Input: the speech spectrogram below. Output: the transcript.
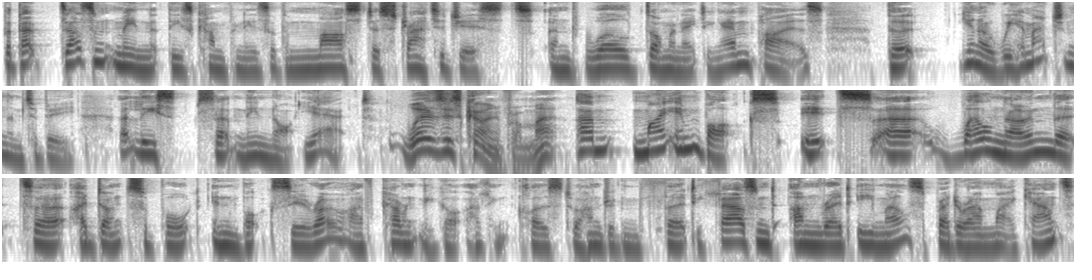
But that doesn't mean that these companies are the master strategists and world dominating empires that you know, we imagine them to be. At least, certainly not yet. Where's this coming from, Matt? Um, my inbox. It's uh, well known that uh, I don't support Inbox Zero. I've currently got, I think, close to 130,000 unread emails spread around my accounts.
